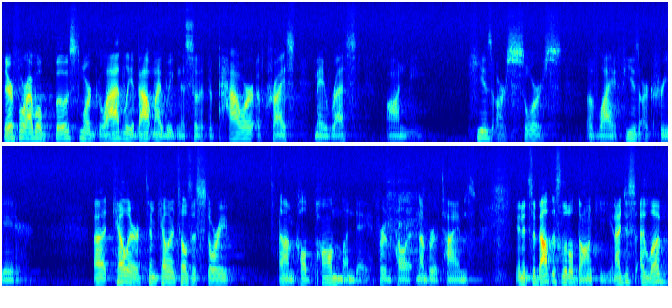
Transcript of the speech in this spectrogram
Therefore, I will boast more gladly about my weakness, so that the power of Christ may rest on me. He is our source of life, He is our creator. Uh, Keller, Tim Keller tells this story um, called Palm Monday. I've heard him tell it a number of times. And it's about this little donkey. And I just, I love,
